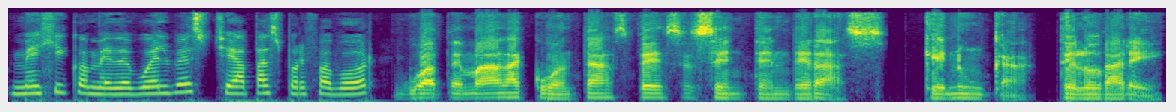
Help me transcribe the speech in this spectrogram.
México, ¿me devuelves Chiapas, por favor? Guatemala, ¿cuántas veces entenderás que nunca te lo daré?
